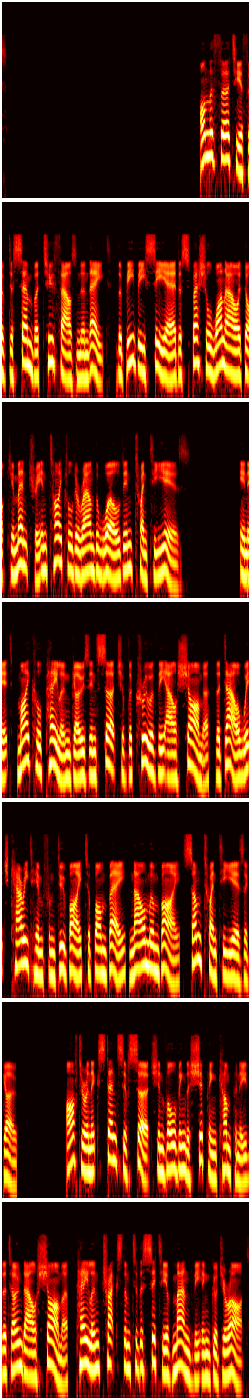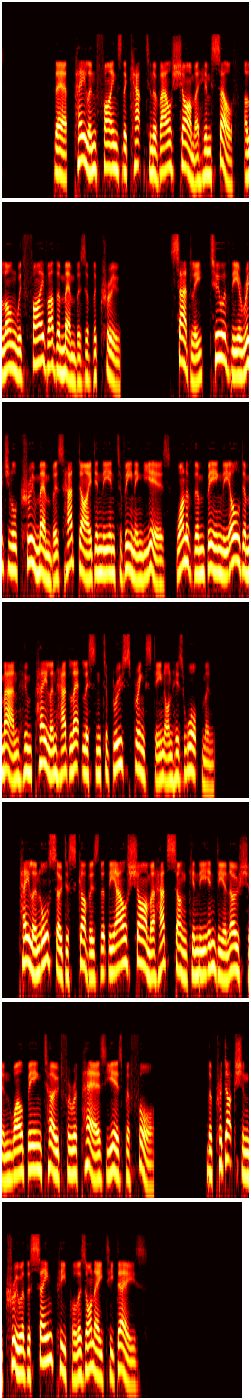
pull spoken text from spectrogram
On 30 December 2008, the BBC aired a special one-hour documentary entitled Around the World in 20 Years. In it, Michael Palin goes in search of the crew of the Al Sharma, the dhow which carried him from Dubai to Bombay now Mumbai some 20 years ago. After an extensive search involving the shipping company that owned Al Sharma, Palin tracks them to the city of Mandvi in Gujarat. There, Palin finds the captain of Al Sharma himself, along with five other members of the crew. Sadly, two of the original crew members had died in the intervening years, one of them being the older man whom Palin had let listen to Bruce Springsteen on his Walkman. Palin also discovers that the Al Sharma had sunk in the Indian Ocean while being towed for repairs years before. The production crew are the same people as on 80 Days.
